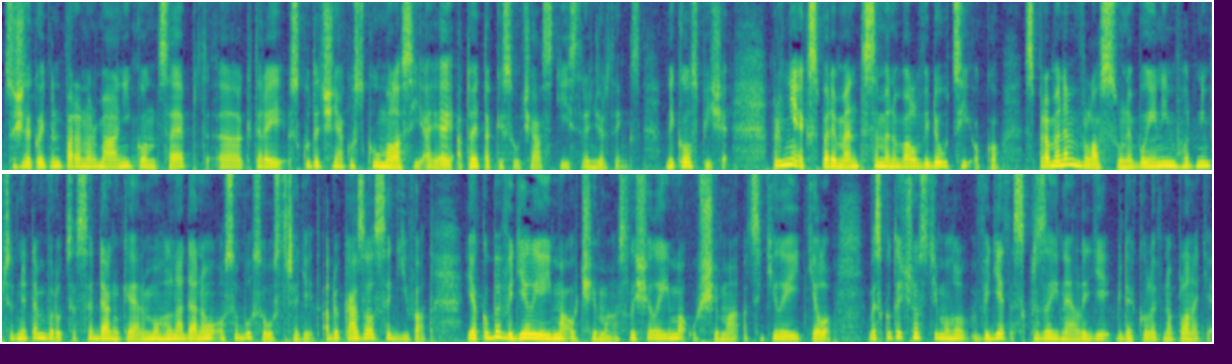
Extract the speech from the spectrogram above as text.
což je takový ten paranormální koncept, eh, který skutečně jako zkoumala CIA a to je taky součástí Stranger Things. Nicole spíše. První experiment se jmenoval Vidoucí oko. S pramenem vlasu nebo jiným vhodným předmětem v ruce se Duncan mohl na danou osobu soustředit a dokázal se dívat, jako by viděl jejíma očima, slyšel jejíma ušima a cítil její tělo. Ve skutečnosti mohl vidět skrze jiné lidi kdekoliv na planetě.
